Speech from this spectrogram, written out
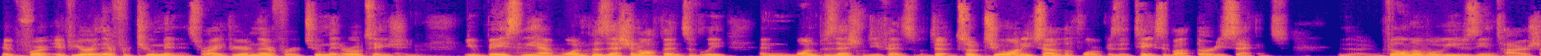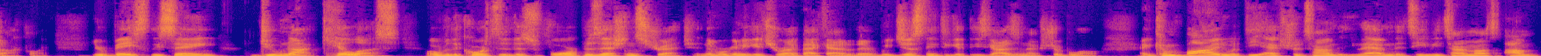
If for if you're in there for two minutes, right? If you're in there for a two minute rotation, you basically have one possession offensively and one possession defensively. So two on each side of the floor because it takes about 30 seconds. Villanova will use the entire shot clock. You're basically saying, do not kill us over the course of this four possession stretch, and then we're going to get you right back out of there. We just need to get these guys an extra blow. And combined with the extra time that you have in the TV timeouts, I'm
